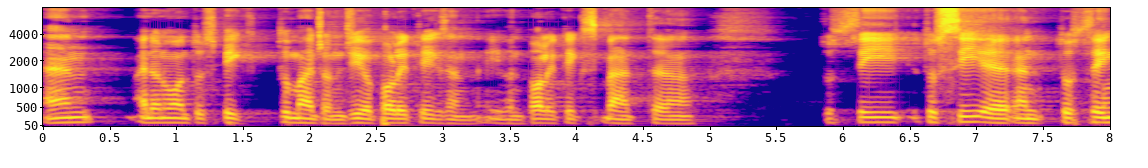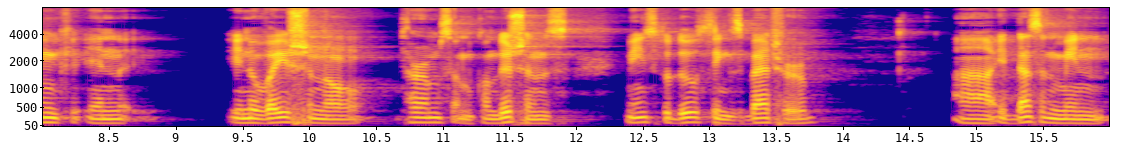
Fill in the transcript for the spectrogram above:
And I don't want to speak too much on geopolitics and even politics, but uh, to see, to see uh, and to think in innovational terms and conditions means to do things better. Uh, it doesn't mean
